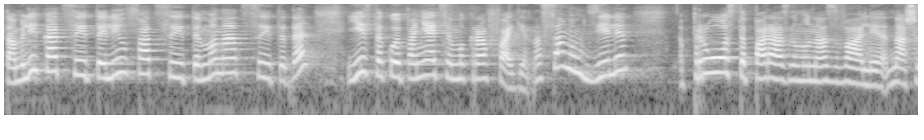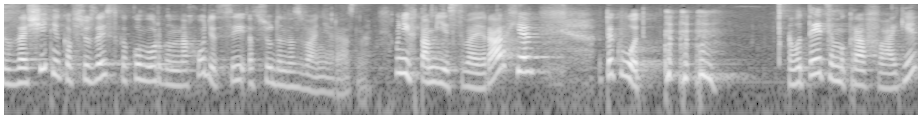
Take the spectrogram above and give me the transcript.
Там лейкоциты, лимфоциты, моноциты, да? Есть такое понятие макрофаги. На самом деле Просто по-разному назвали наших защитников, все зависит, в каком органе находится, и отсюда название разное. У них там есть своя иерархия. Так вот, вот эти макрофаги,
